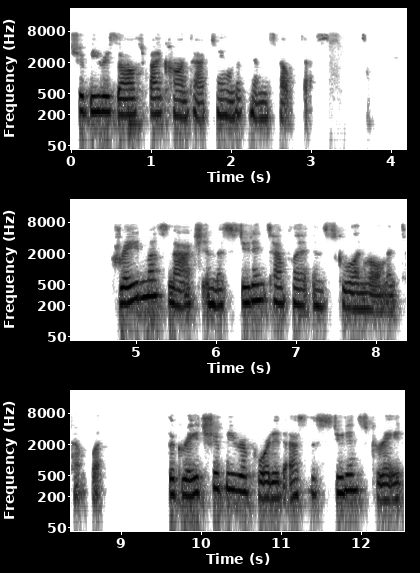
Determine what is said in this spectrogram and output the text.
should be resolved by contacting the PIMS help desk. Grade must match in the student template and school enrollment template. The grade should be reported as the student's grade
